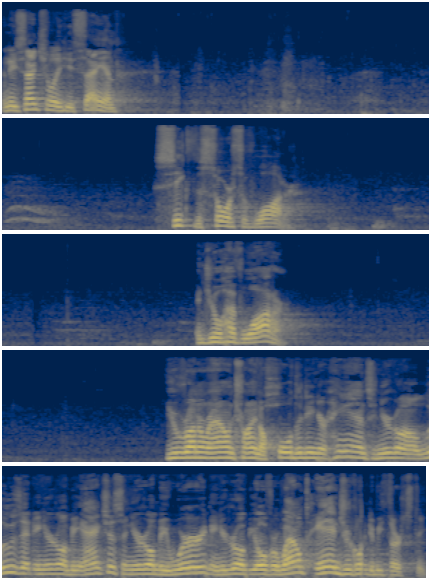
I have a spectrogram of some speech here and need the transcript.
And essentially, he's saying, Seek the source of water, and you'll have water. You run around trying to hold it in your hands, and you're going to lose it, and you're going to be anxious, and you're going to be worried, and you're going to be overwhelmed, and you're going to be thirsty.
